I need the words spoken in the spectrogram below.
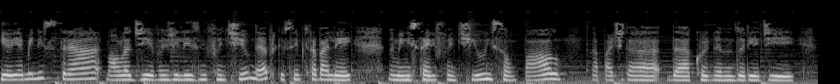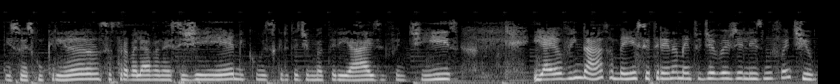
e eu ia ministrar uma aula de evangelismo infantil, né, porque eu sempre trabalhei no Ministério Infantil em São Paulo, na parte da, da coordenadoria de missões com crianças, trabalhava na SGM com escrita de materiais infantis e aí eu vim dar também esse treinamento de evangelismo infantil.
